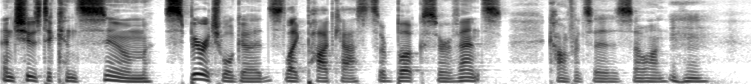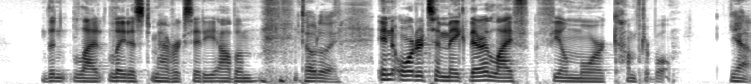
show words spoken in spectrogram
and choose to consume spiritual goods like podcasts or books or events, conferences, so on. Mm-hmm. The la- latest Maverick City album, Totally. in order to make their life feel more comfortable. Yeah.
